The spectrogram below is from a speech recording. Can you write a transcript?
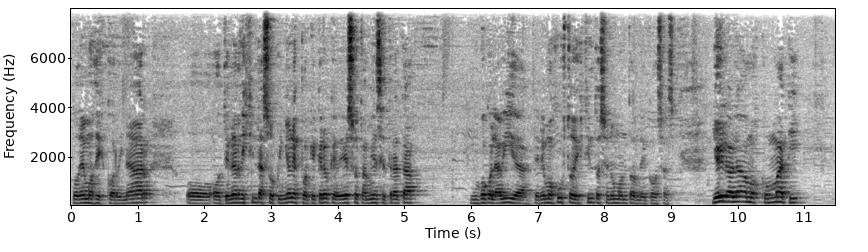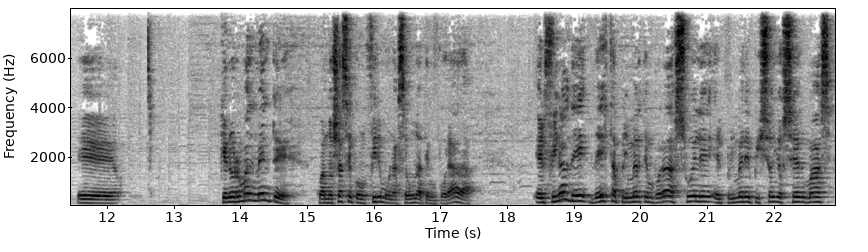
podemos discoordinar o, tener distintas opiniones porque creo que de eso también se trata un poco la vida. Tenemos gustos distintos en un montón de cosas. Y hoy lo hablábamos con Mati, eh, que normalmente cuando ya se confirma una segunda temporada, el final de, de esta primera temporada suele el primer episodio ser más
